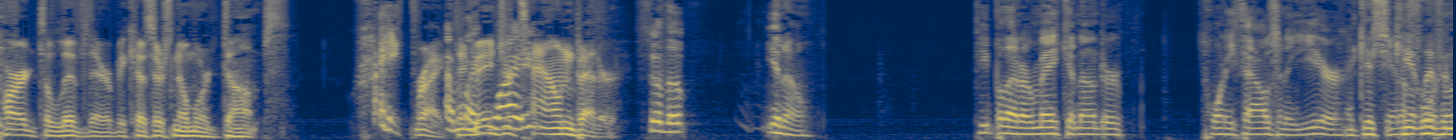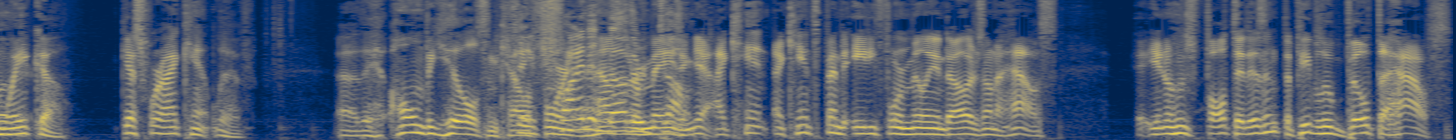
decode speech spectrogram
hard to live there because there's no more dumps. Right, Right. I'm they like, made why- your town better. So the, you know, people that are making under twenty thousand a year, I guess you can't can't live in Waco. Guess where I can't live? Uh, the Holmby Hills in California. find the houses another are amazing. dump. Yeah, I can't. I can't spend eighty four million dollars on a house. You know whose fault it isn't? The people who built the house.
